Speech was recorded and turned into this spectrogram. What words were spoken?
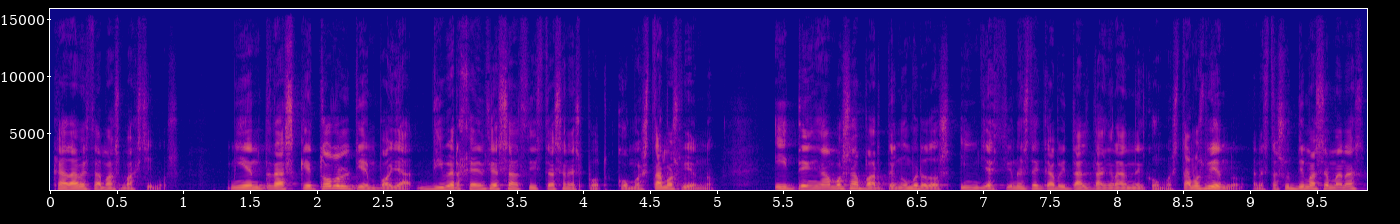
cada vez a más máximos. Mientras que todo el tiempo haya divergencias alcistas en spot, como estamos viendo, y tengamos aparte, número dos, inyecciones de capital tan grande como estamos viendo en estas últimas semanas,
